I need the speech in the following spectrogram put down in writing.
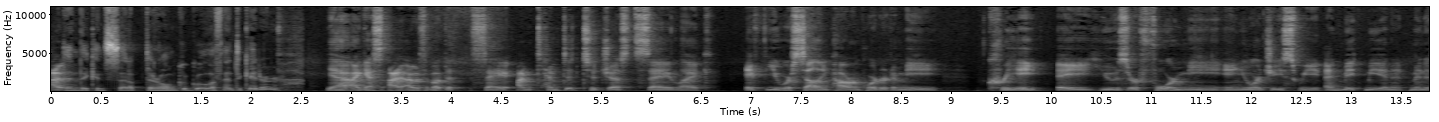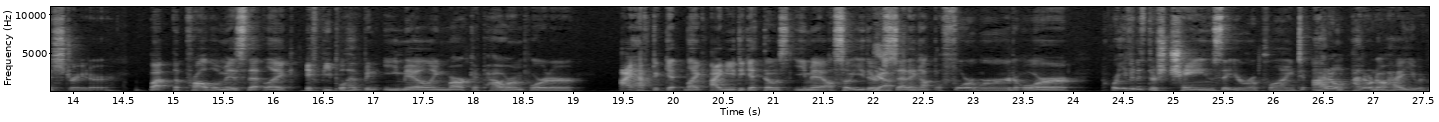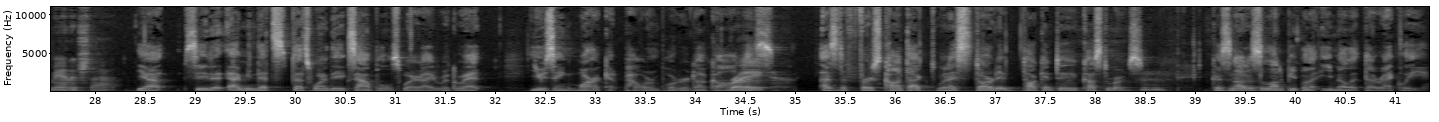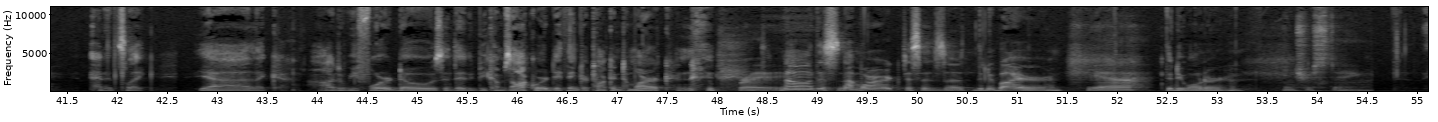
I- then they can set up their own Google Authenticator? Yeah, I guess I, I was about to say I'm tempted to just say like if you were selling PowerImporter to me, create a user for me in your G Suite and make me an administrator. But the problem is that like if people have been emailing Marc at PowerImporter, I have to get like I need to get those emails. So either Yeah. setting up a forward or or even if there's chains that you're replying to, I don't I don't know how you would manage that. Yeah. See, that- I mean, that's that's one of the examples where I regret using Marc at powerimporter.com Right. as, as the first contact when I started talking to customers. Mm-hmm. Because now there's a lot of people that email it directly. And it's like, yeah, like, how do we forward those? And then it becomes awkward. They think they're talking to Marc. And Right. no, this is not Marc. This is uh, the new buyer, Yeah. the new owner. Interesting.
